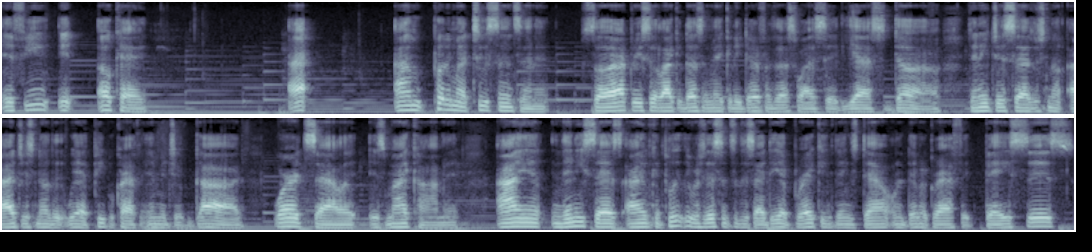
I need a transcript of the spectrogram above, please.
If you it okay. I I'm putting my two cents in it. So after he said like it doesn't make any difference, that's why I said yes, duh. Then he just said I just know I just know that we have people crafting the image of God. Word salad is my comment. I am and then he says I am completely resistant to this idea of breaking things down on a demographic basis.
